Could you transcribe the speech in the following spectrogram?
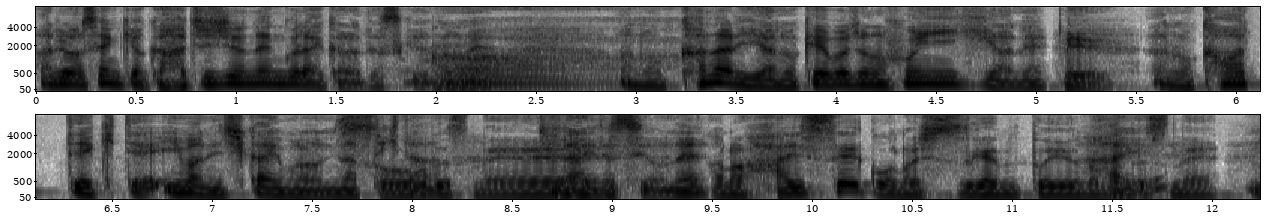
あれは1980年ぐらいからですけれどねあのかなりあの競馬場の雰囲気がね、ええ、あの変わってきて今に近いものになってきた時代ですよね。あの廃成功の出現というのもですね、は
